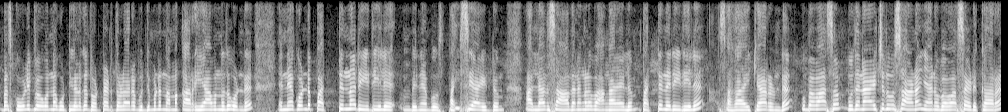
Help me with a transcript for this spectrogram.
ഇപ്പോൾ സ്കൂളിൽ പോകുന്ന കുട്ടികൾക്ക് തൊട്ടടുത്തുള്ളവരുടെ ബുദ്ധിമുട്ട് നമുക്കറിയാവുന്നത് കൊണ്ട് എന്നെക്കൊണ്ട് പറ്റുന്ന രീതിയിൽ പിന്നെ പൈസയായിട്ടും അല്ലാതെ സാധനങ്ങൾ വാങ്ങാനായാലും പറ്റുന്ന രീതിയിൽ സഹായിക്കാറുണ്ട്. ഉപവാസം ബുധനാഴ്ച ദിവസമാണ് ഞാൻ ഉപവാസം എടുക്കാറ്.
